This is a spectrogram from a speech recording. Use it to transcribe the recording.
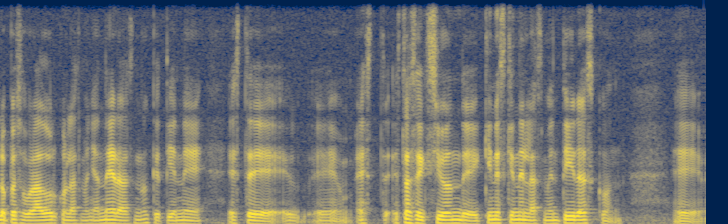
López Obrador con las mañaneras, ¿no? Que tiene este, eh, este esta sección de quiénes quieren las mentiras, con eh,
